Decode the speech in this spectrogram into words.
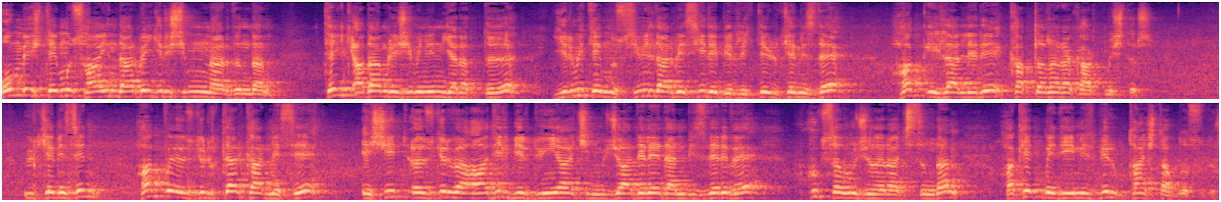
15 Temmuz hain darbe girişiminin ardından tek adam rejiminin yarattığı 20 Temmuz sivil darbesiyle birlikte ülkemizde hak ihlalleri katlanarak artmıştır. Ülkemizin hak ve özgürlükler karnesi eşit, özgür ve adil bir dünya için mücadele eden bizleri ve hukuk savunucuları açısından hak etmediğimiz bir utanç tablosudur.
